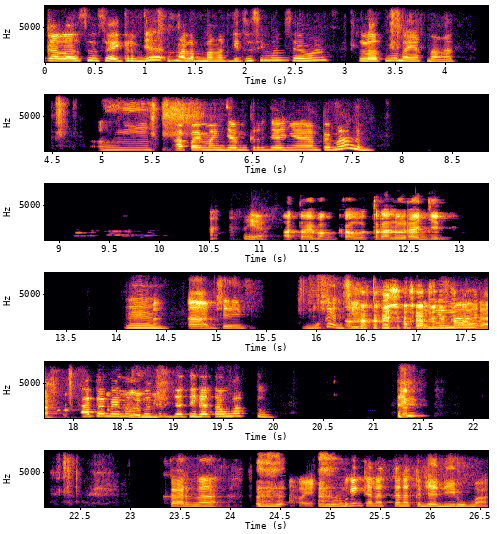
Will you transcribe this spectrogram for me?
kalau selesai kerja malam banget gitu sih, Mas. Emang loadnya banyak banget. Hmm, Apa emang jam kerjanya sampai malam? apa ya? Atau emang kau terlalu rajin? Hmm. Ah, bisa di... bukan sih. Bisa Apa jadi. memang Parah. apa memang Lebih. bekerja tidak tahu waktu? karena apa ya mungkin karena karena kerja di rumah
